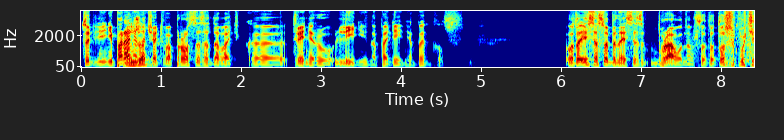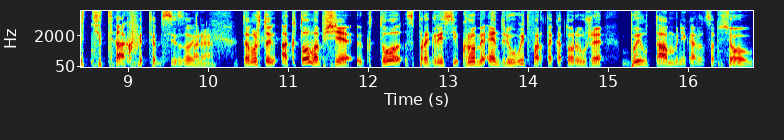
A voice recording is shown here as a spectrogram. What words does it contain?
тут не пора он ли же... начать вопросы задавать к э, тренеру линии нападения Бенклс? Вот если особенно если с Брауном что-то тоже будет не так в этом сезоне. Пора. Потому что, а кто вообще, кто с прогрессив, кроме Эндрю Уитфорта, который уже был там, мне кажется, все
